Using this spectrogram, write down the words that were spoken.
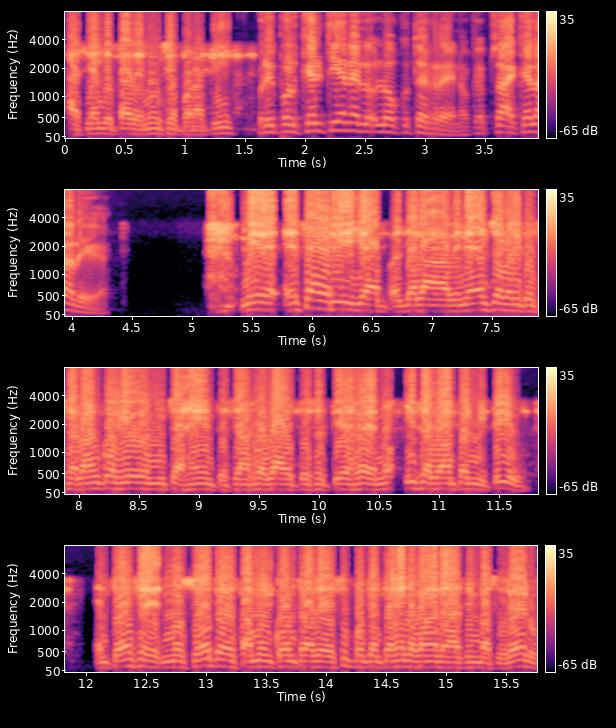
haciendo esta denuncia por aquí. Pero ¿y por qué él tiene los lo terrenos? ¿Qué, o ¿Qué la alega? Mire, esa orilla de la avenida del zoológico se la han cogido mucha gente, se han robado todo ese terreno y se lo han permitido. Entonces nosotros estamos en contra de eso porque entonces nos van a dejar sin basurero.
